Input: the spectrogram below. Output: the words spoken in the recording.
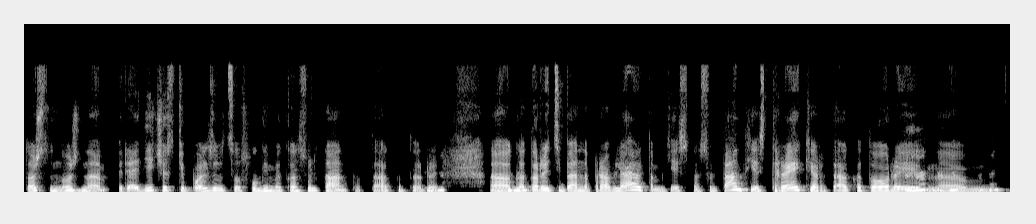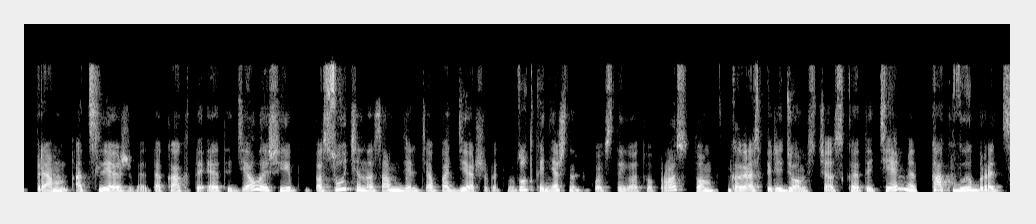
то, что нужно периодически пользоваться услугами консультантов, да, которые, mm-hmm. которые тебя направляют. Там есть консультант, есть трекер, да, который mm-hmm. Э, прям отслеживает, да, как ты это делаешь, и по сути на самом деле тебя поддерживает. Но тут, конечно, такой встает вопрос о том, как раз перейдем сейчас к этой теме, как выбрать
